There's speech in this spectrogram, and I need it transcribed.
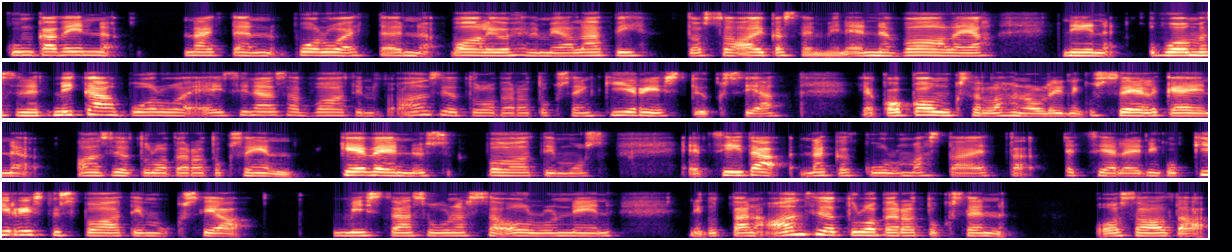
kun kävin näiden puolueiden vaaliohjelmia läpi tuossa aikaisemmin ennen vaaleja, niin huomasin, että mikään puolue ei sinänsä vaatinut ansiotuloverotuksen kiristyksiä. Ja kokoomuksellahan oli niin kuin selkein ansiotuloverotuksen kevennysvaatimus. Et siitä näkökulmasta, että, että siellä ei niin kuin kiristysvaatimuksia missään suunnassa ollut, niin, niin kuin tämän ansiotuloverotuksen osalta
